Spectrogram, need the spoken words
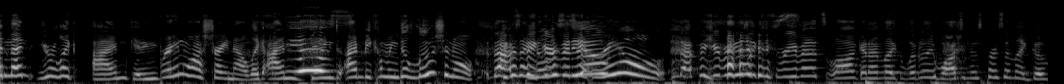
And then you're like, I'm getting brainwashed right now. Like I'm Yes. getting, I'm becoming delusional That because I know this video? isn't real. That finger video is like three minutes long, and I'm like literally watching this person like go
